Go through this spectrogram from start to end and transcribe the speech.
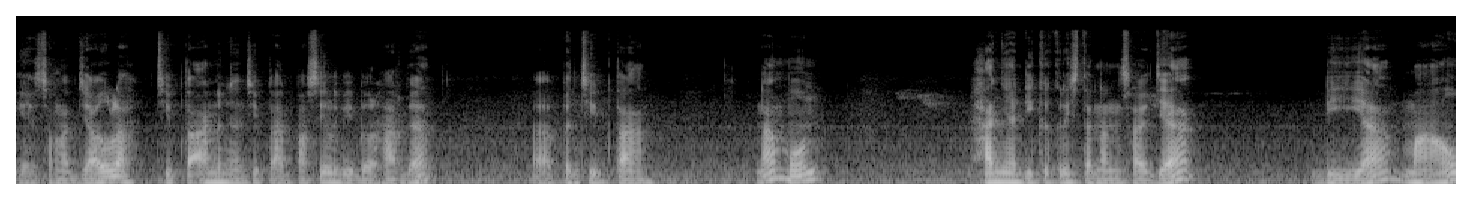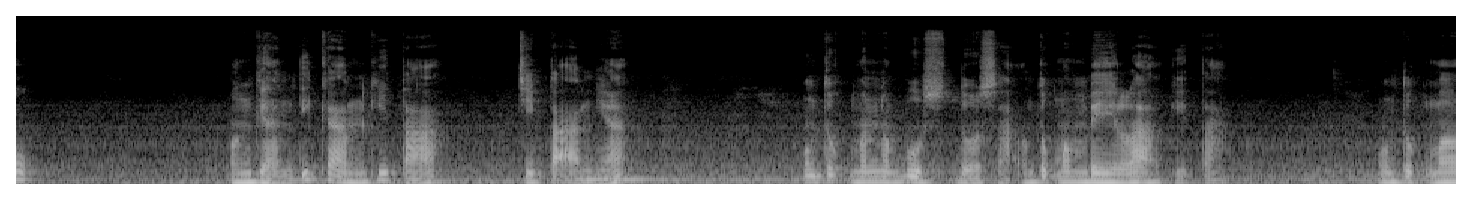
ya sangat jauh lah ciptaan dengan ciptaan pasti lebih berharga uh, pencipta namun hanya di kekristenan saja dia mau menggantikan kita ciptaannya untuk menebus dosa, untuk membela kita, untuk me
